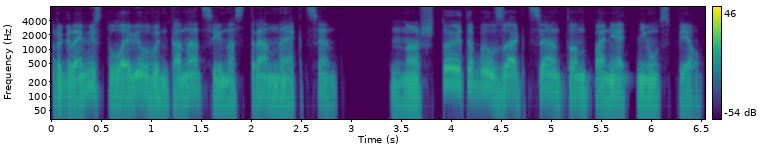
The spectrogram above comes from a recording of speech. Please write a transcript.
Программист уловил в интонации иностранный акцент. Но что это был за акцент, он понять не успел.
